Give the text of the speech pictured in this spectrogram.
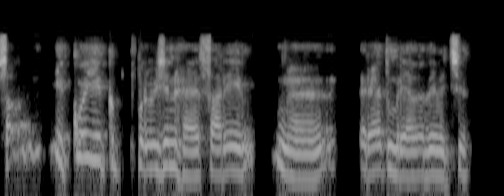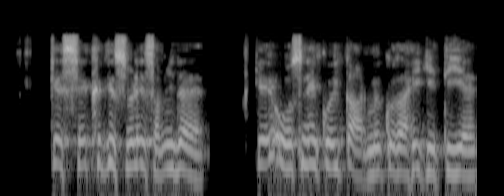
ਸਭ ਇੱਕੋ ਹੀ ਇੱਕ ਪ੍ਰੋਵੀਜ਼ਨ ਹੈ ਸਾਰੇ ਰਹਿਤ ਮਰਿਆਦਾ ਦੇ ਵਿੱਚ ਕਿ ਸਿੱਖ ਜਿਸ ਵੇਲੇ ਸਮਝਦਾ ਹੈ ਕਿ ਉਸਨੇ ਕੋਈ ਧਾਰਮਿਕ ਕੁਤਾਹੀ ਕੀਤੀ ਹੈ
